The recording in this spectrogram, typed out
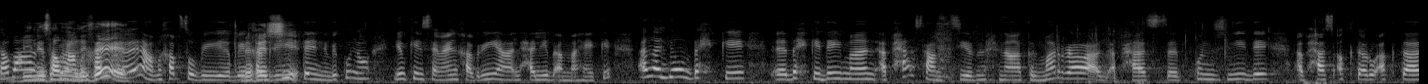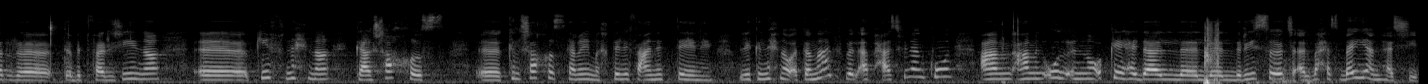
طبعا بنظام الغذائي. إيه، عم يخبصوا ب- بغير شيء. بخبريه ثانية بيكونوا يمكن سامعين خبرية عن الحليب أما هيك أنا اليوم بحكي بحكي دائما أبحاث عم تصير نحن كل مرة الأبحاث بتكون جديدة أبحاث أكثر وأكثر بتفرجينا آه، كيف نحن كشخص كل شخص كمان مختلف عن الثاني لكن نحن وقت نعرف بالأبحاث فينا نكون عم عم نقول إنه okay هيدا ال research البحث بين هالشيء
